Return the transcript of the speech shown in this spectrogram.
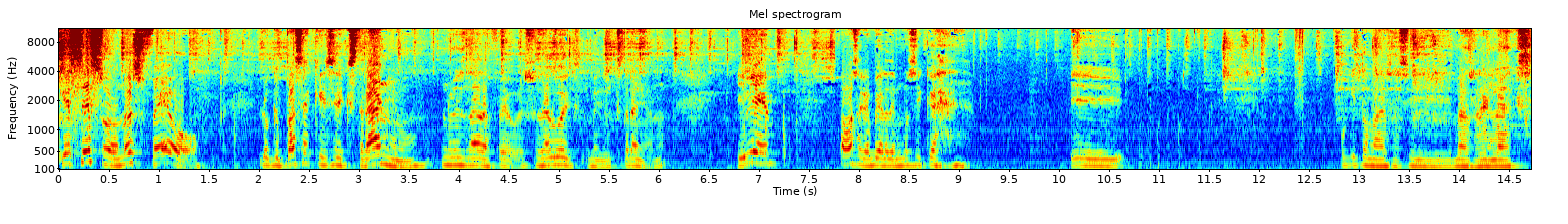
¿Qué es eso? No es feo. Lo que pasa es que es extraño. No es nada feo. Eso es algo medio extraño, ¿no? Y bien, vamos a cambiar de música. y un poquito más así, más relax.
